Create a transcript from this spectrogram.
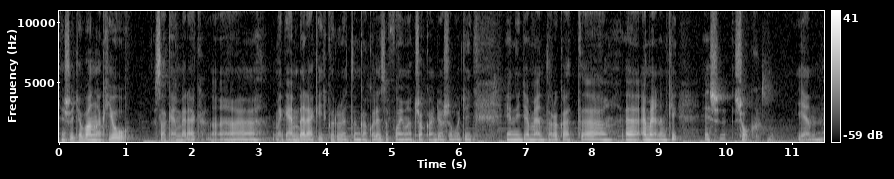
és hogyha vannak jó szakemberek, meg emberek így körülöttünk, akkor ez a folyamat sokkal gyorsabb, úgyhogy én így a mentorokat emelnem ki, és sok ilyen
